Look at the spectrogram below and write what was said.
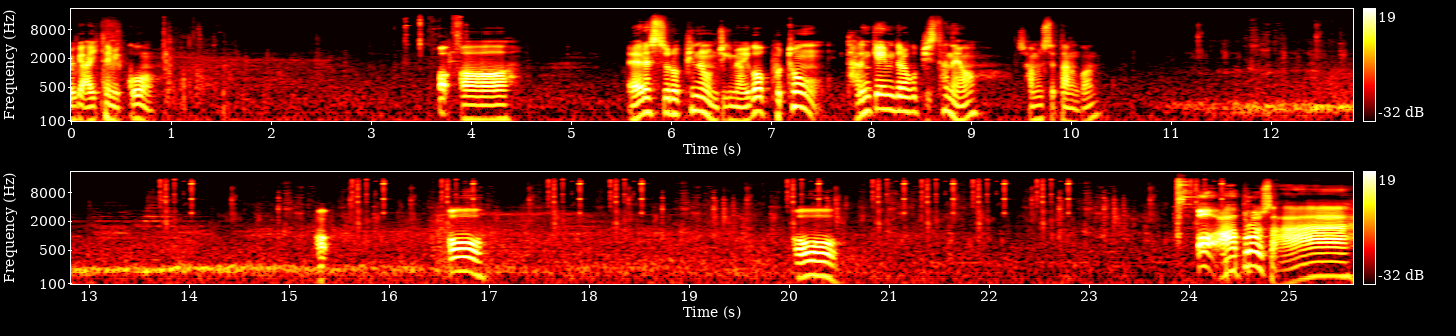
여기 아이템 있고. 어, 어. LS로 핀을 움직이면 이거 보통 다른 게임들하고 비슷하네요. 자물쇠 따는 건. 어, 오, 오, 어, 아 부러졌어. 아,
